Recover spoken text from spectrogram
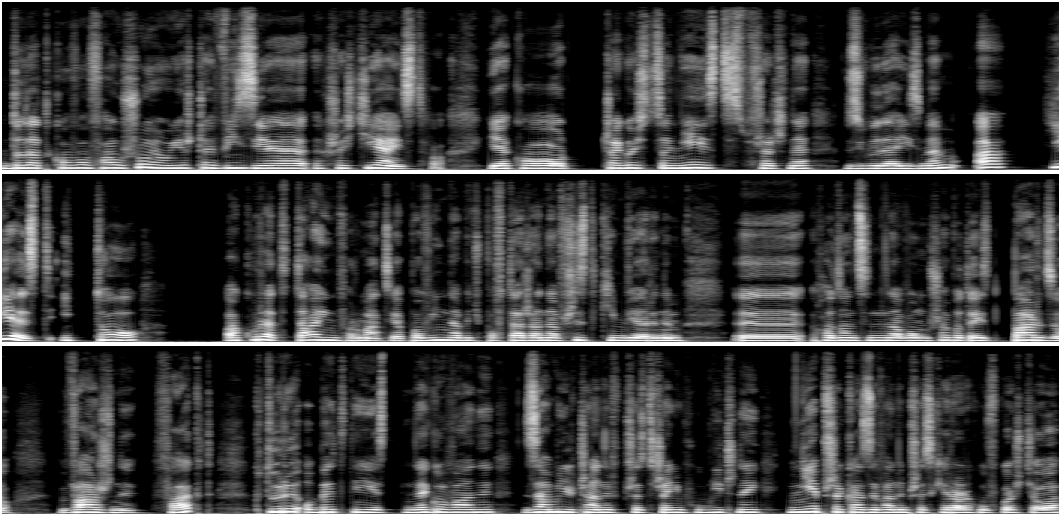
dodatkowo fałszują jeszcze wizję chrześcijaństwa jako czegoś, co nie jest sprzeczne z judaizmem, a jest i to akurat ta informacja powinna być powtarzana wszystkim wiernym e, chodzącym na mszę, bo to jest bardzo ważny fakt, który obecnie jest negowany, zamilczany w przestrzeni publicznej, nie przekazywany przez hierarchów Kościoła,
